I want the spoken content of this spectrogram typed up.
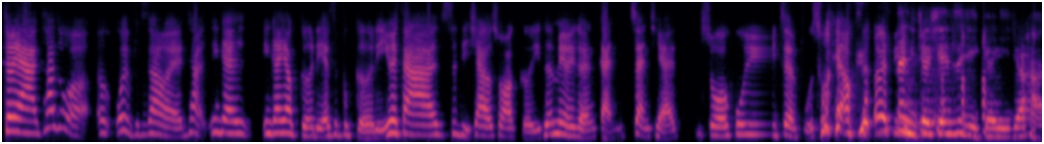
对啊，他如果呃，我也不知道哎，他应该应该要隔离还是不隔离？因为大家私底下都说要隔离，可是没有一个人敢站起来说呼吁政府说要隔离。那你就先自己隔离就好啦。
